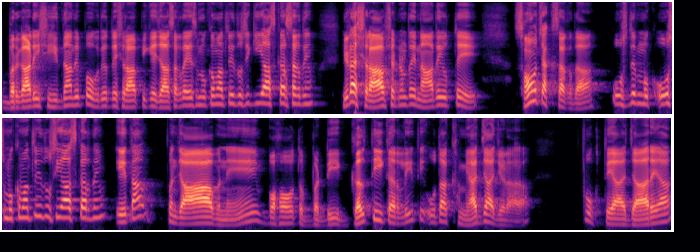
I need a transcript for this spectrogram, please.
ਬਰਗਾੜੀ ਸ਼ਹੀਦਾਂ ਦੇ ਭੋਗ ਦੇ ਉੱਤੇ ਸ਼ਰਾਬ ਪੀ ਕੇ ਜਾ ਸਕਦਾ, ਇਸ ਮੁੱਖ ਮੰਤਰੀ ਤੁਸੀਂ ਕੀ ਆਸ ਕਰ ਸਕਦੇ ਹੋ? ਜਿਹੜਾ ਸ਼ਰਾਬ ਛੱਡਣ ਦੇ ਨਾਂ ਦੇ ਉੱਤੇ ਸਹੁੰ ਚੱਕ ਸਕਦਾ, ਉਸ ਦੇ ਮੁੱਖ, ਉਸ ਮੁੱਖ ਮੰਤਰੀ ਤੁਸੀਂ ਆਸ ਕਰਦੇ ਹੋ? ਇਹ ਤਾਂ ਪੰਜਾਬ ਨੇ ਬਹੁਤ ਵੱਡੀ ਗਲਤੀ ਕਰ ਲਈ ਤੇ ਉਹਦਾ ਖਮਿਆਜਾ ਜਿਹੜਾ ਭੁਗਤਿਆ ਜਾ ਰਿਹਾ।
